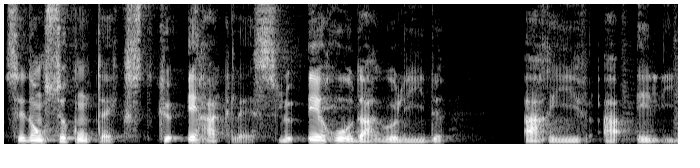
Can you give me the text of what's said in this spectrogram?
c'est dans ce contexte que Héraclès, le héros d'Argolide, arrive à Élide.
